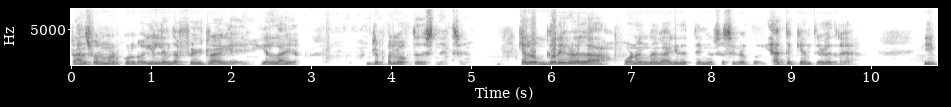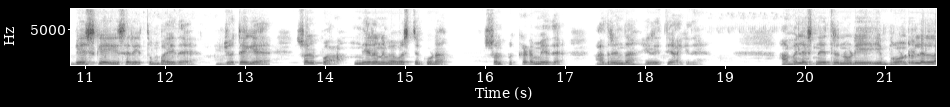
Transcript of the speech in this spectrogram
ಟ್ರಾನ್ಸ್ಫರ್ ಮಾಡಿಕೊಂಡು, ಇಲ್ಲಿಂದ ಫಿಲ್ಟರ್ ಆಗಿ ಎಲ್ಲ ಡ್ರಿಪ್ಪಲ್ಲಿ ಹೋಗ್ತದೆ ಸ್ನೇಹಿತರೆ. ಕೆಲವು ಗರಿಗಳೆಲ್ಲ ಒಣಗ್ದಂಗೆ ಆಗಿದೆ ತೆಂಗಿನ ಸಸಿಗಳದ್ದು ಯಾತಕ್ಕೆ ಅಂತ ಹೇಳಿದ್ರೆ, ಈ ಬೇಸಿಗೆ ಈ ಸರಿ ತುಂಬ ಇದೆ. ಜೊತೆಗೆ ಸ್ವಲ್ಪ ನೀರಿನ ವ್ಯವಸ್ಥೆ ಕೂಡ ಸ್ವಲ್ಪ ಕಡಿಮೆ ಇದೆ. ಅದರಿಂದ ಈ ರೀತಿ ಆಗಿದೆ ಆಮೇಲೆ ಸ್ನೇಹಿತರೆ ನೋಡಿ, ಈ ಬೌಂಡ್ರಿಲೆಲ್ಲ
